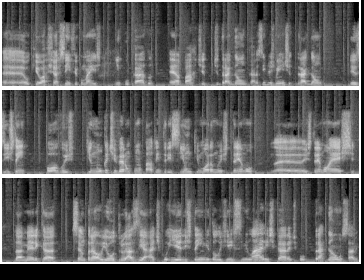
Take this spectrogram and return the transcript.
é, é o que eu acho assim, fico mais inculcado é a parte de dragão, cara. Simplesmente dragão. Existem povos que nunca tiveram contato entre si, um que mora no extremo, é, extremo oeste da América Central e outro asiático, e eles têm mitologias similares, cara, tipo, dragão, sabe?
